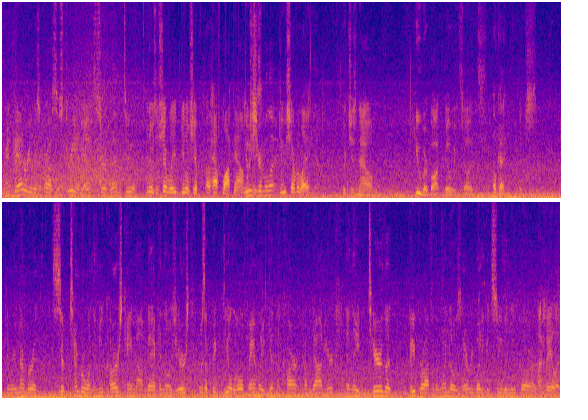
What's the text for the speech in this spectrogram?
Grand Battery was across the street, and Yeah. they served them too. And there was a Chevrolet dealership a half block down. Dewey Chevrolet. Dewey Chevrolet. which is now Huber bought Dewey, so it's Okay. it's I can remember in September when the new cars came out back in those years. It was a big deal. The whole family would get in the car and come down here, and they tear the paper off of the windows, and everybody could see the new car. Unveil it.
